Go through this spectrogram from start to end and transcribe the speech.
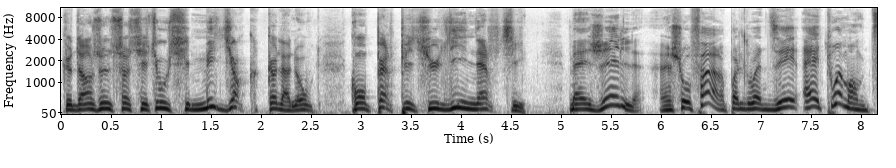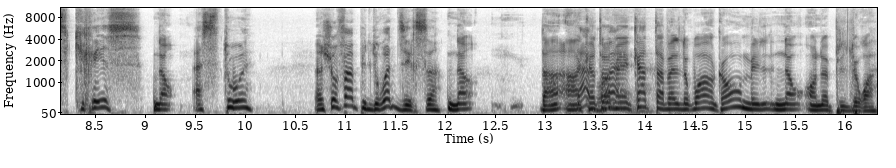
que dans une société aussi médiocre que la nôtre, qu'on perpétue l'inertie. Mais Gilles, un chauffeur n'a pas le droit de dire Hey, toi, mon petit Chris, Non, assis-toi. Un chauffeur n'a plus le droit de dire ça. non. Dans, en Ah, 84, t'avais le droit encore, mais non, on n'a plus le droit.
